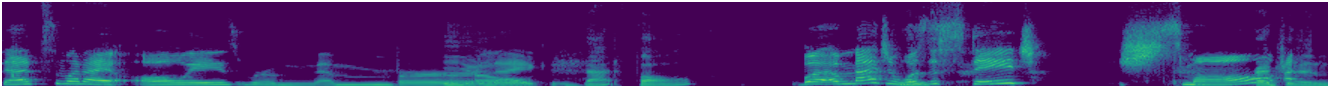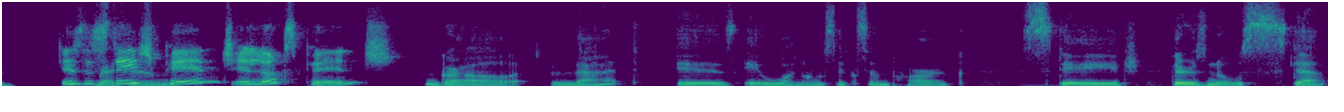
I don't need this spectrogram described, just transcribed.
That's what I always remember. Yo, Like, that fall, but imagine, was the stage small? Regin, Is the stage pinch? It looks pinch. girl, that is a 106 and Park stage. There's no step.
